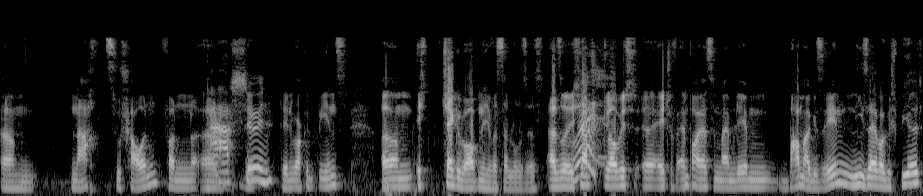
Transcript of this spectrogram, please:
ähm, nachzuschauen von ähm, Ach, schön. Den, den Rocket Beans. Ähm, ich check überhaupt nicht, was da los ist. Also ich habe, glaube ich, äh, Age of Empires in meinem Leben ein paar Mal gesehen, nie selber gespielt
